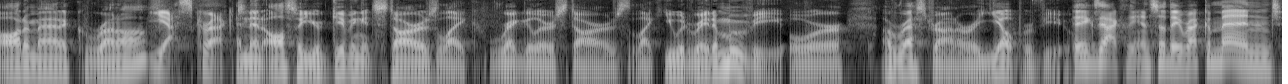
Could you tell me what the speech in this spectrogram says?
automatic runoff. Yes, correct. And then also you're giving it stars like regular stars, like you would rate a movie or a restaurant or a Yelp review. Exactly. And so they recommend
